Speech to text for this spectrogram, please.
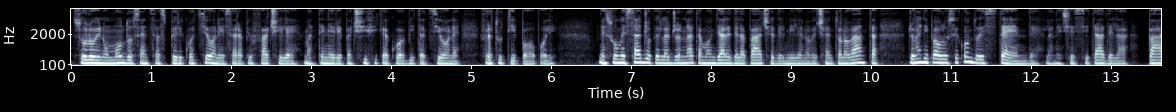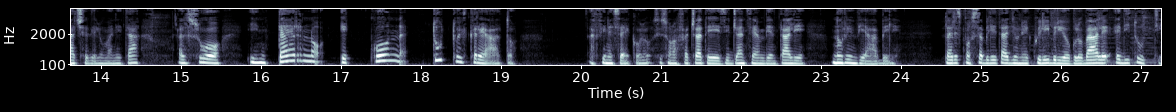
Solo in un mondo senza sperequazioni sarà più facile mantenere pacifica coabitazione fra tutti i popoli. Nel suo messaggio per la giornata mondiale della pace del 1990, Giovanni Paolo II estende la necessità della pace dell'umanità al suo interno e con tutto il creato. A fine secolo si sono affacciate esigenze ambientali non rinviabili. La responsabilità di un equilibrio globale è di tutti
